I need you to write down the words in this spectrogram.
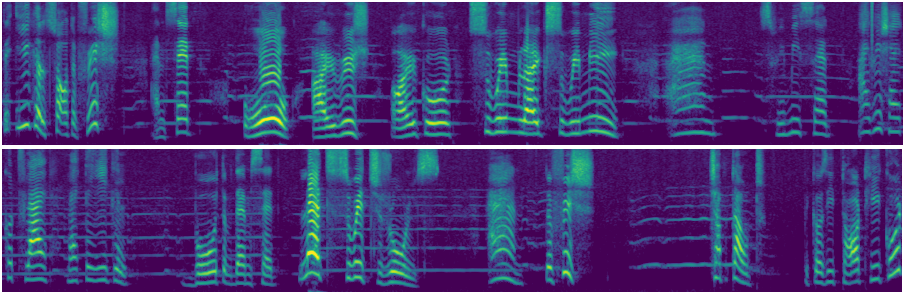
The eagle saw the fish and said, Oh, I wish I could swim like Swimmy. And Swimmy said, I wish I could fly like the eagle. Both of them said, Let's switch roles. And the fish jumped out because he thought he could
